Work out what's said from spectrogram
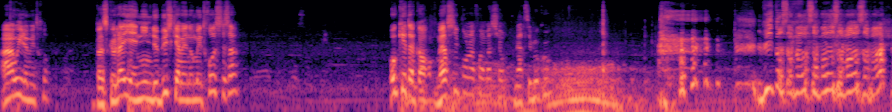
Ah oui, le métro. Parce que là, il y a une ligne de bus qui amène au métro, c'est ça? Ok, d'accord. Merci pour l'information. Merci beaucoup. Vite, on s'en va, on s'en va, on s'en va, on s'en va.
